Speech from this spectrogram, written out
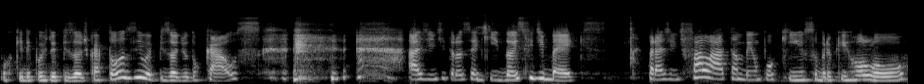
Porque depois do episódio 14, o episódio do caos, a gente trouxe aqui dois feedbacks para a gente falar também um pouquinho sobre o que rolou,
